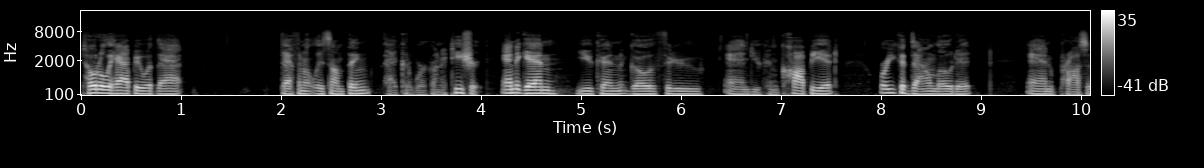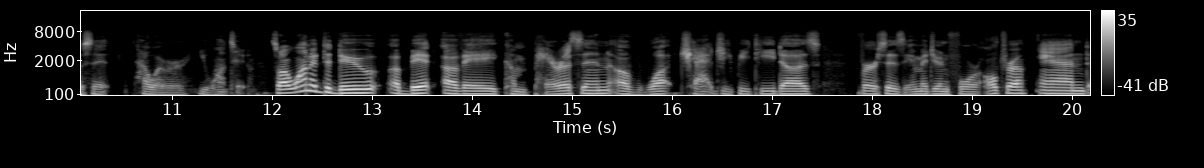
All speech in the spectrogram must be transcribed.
Totally happy with that. Definitely something that could work on a t-shirt. And again, you can go through and you can copy it or you could download it and process it however you want to. So I wanted to do a bit of a comparison of what ChatGPT does versus Imagen 4 Ultra. And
